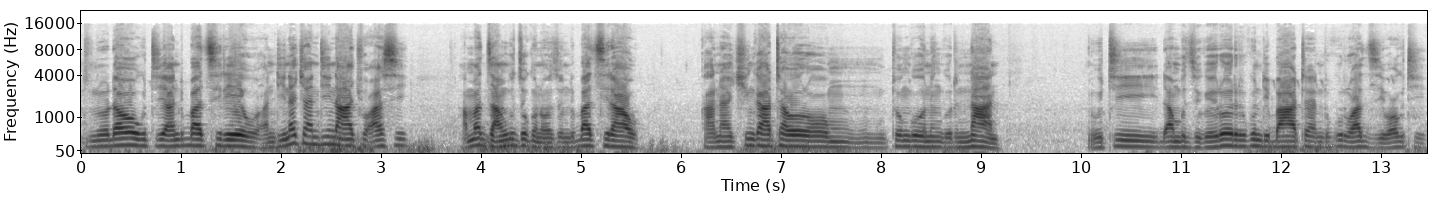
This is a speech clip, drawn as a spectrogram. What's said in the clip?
ndinodawo kuti andibatsirewo. Handina chandinacho asi hama dzangu dzogona kuzondibatsirawo. Kana achinge ataurawo mutongo unenge uri nani. Nekuti dambudziko iroro riri kundibata ndiri kurwadziwa kuti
